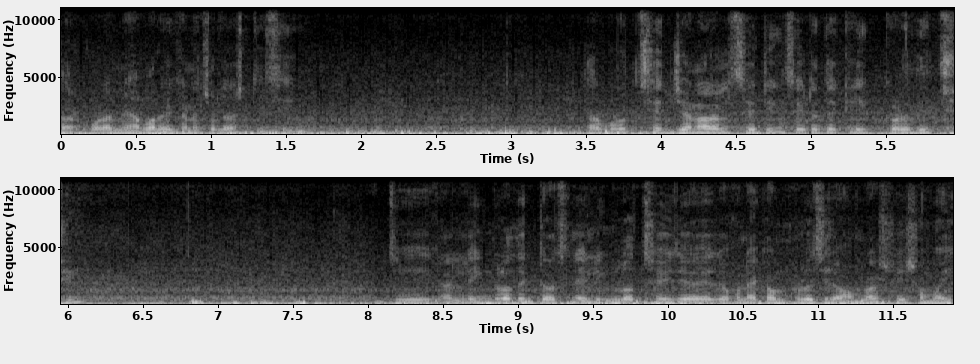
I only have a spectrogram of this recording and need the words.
তারপর আমি আবারও এখানে চলে আসতেছি। তারপর হচ্ছে জেনারেল সেটিংস এটাতে ক্লিক করে দিচ্ছি। যে এখানে লিঙ্কগুলো দেখতে পাচ্ছেন, এই লিঙ্কগুলো হচ্ছে যে যখন অ্যাকাউন্ট খুলেছিলাম আমরা, সেই সময়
